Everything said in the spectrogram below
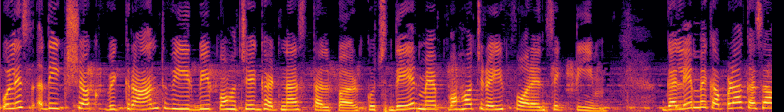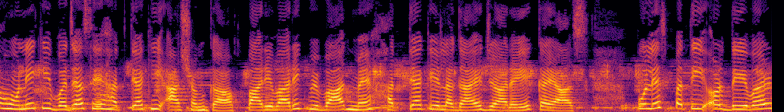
पुलिस अधीक्षक विक्रांत वीर भी पहुँचे घटनास्थल पर। कुछ देर में पहुँच रही फॉरेंसिक टीम गले में कपड़ा कसा होने की वजह से हत्या की आशंका। पारिवारिक विवाद में हत्या के लगाए जा रहे कयास। पुलिस पति और देवर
